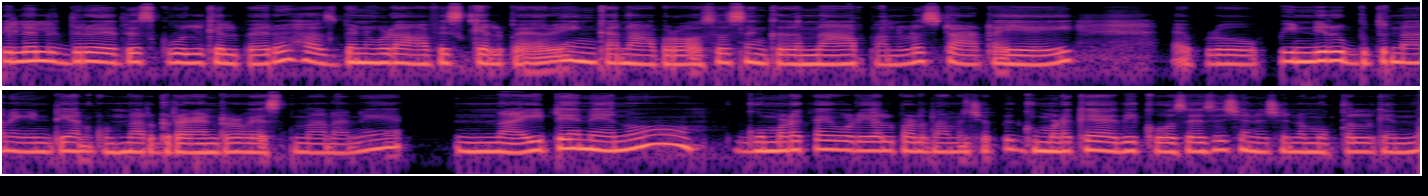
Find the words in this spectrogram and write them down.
పిల్లలు అయితే స్కూల్కి వెళ్ళిపోయారు. హస్బెండ్ కూడా ఆఫీస్కి వెళ్ళిపోయారు. ఇంకా నా ప్రాసెస్ ఇంకా నా పనులు స్టార్ట్ అయ్యాయి. ఇప్పుడు పిండి రుబ్బుతున్నాను ఏంటి అనుకుంటున్నారు గ్రైండర్ వేస్తున్నానని. నైటే నేను గుమ్మడికాయ వడియాలు పడదామని చెప్పి గుమ్మడికాయ అది కోసేసి చిన్న చిన్న ముక్కల కింద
